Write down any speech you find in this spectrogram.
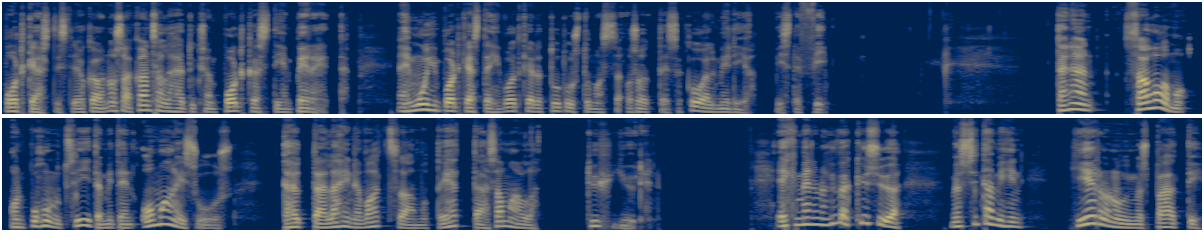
podcastista, joka on osa kansanlähetyksen podcastien perhettä. Näihin muihin podcasteihin voit käydä tutustumassa osoitteessa klmedia.fi. Tänään Salomo on puhunut siitä, miten omaisuus täyttää lähinnä vatsaa, mutta jättää samalla tyhjyyden. Ehkä meidän on hyvä kysyä myös sitä, mihin Hieronuimos päätti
